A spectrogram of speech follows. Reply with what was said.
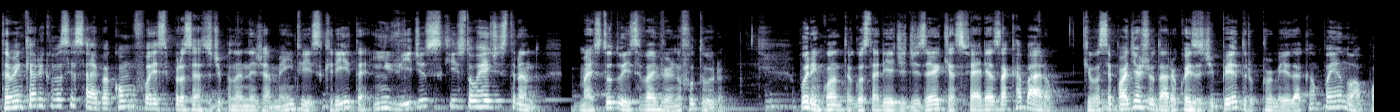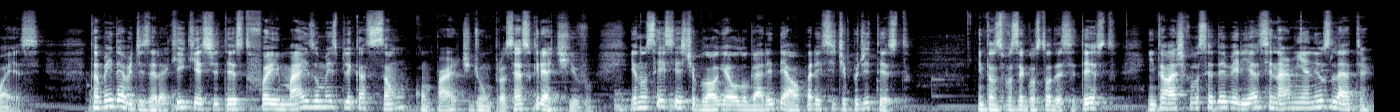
também quero que você saiba como foi esse processo de planejamento e escrita em vídeos que estou registrando, mas tudo isso vai vir no futuro. Por enquanto, eu gostaria de dizer que as férias acabaram, que você pode ajudar o Coisas de Pedro por meio da campanha no Apoia-se. Também devo dizer aqui que este texto foi mais uma explicação com parte de um processo criativo, e não sei se este blog é o lugar ideal para esse tipo de texto. Então, se você gostou desse texto, então acho que você deveria assinar minha newsletter.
